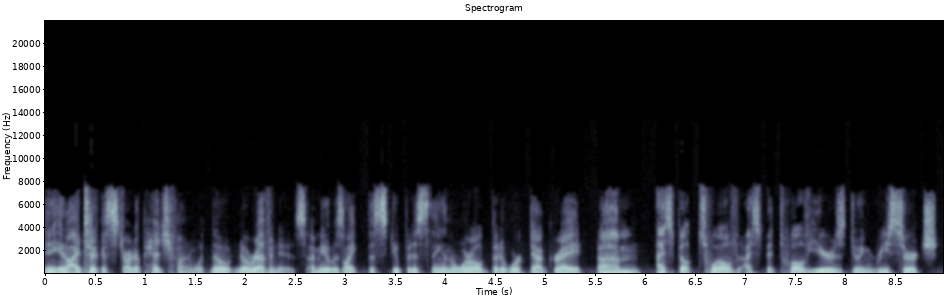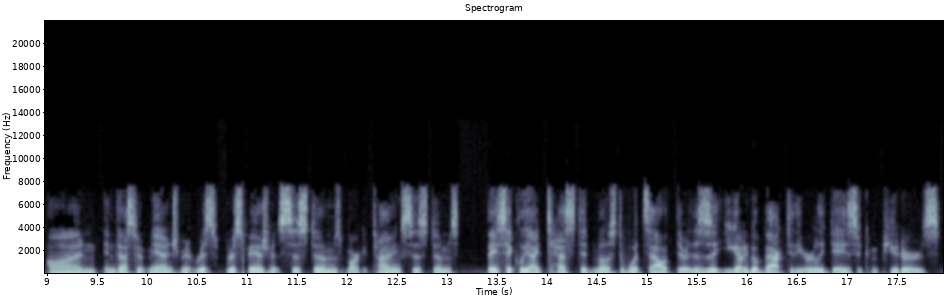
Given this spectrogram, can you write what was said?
and you know, I took a startup hedge fund with no no revenues. I mean, it was like the stupidest thing in the world, but it worked out great. Um, I spent twelve I spent twelve years doing research on investment management, risk risk management systems, market timing systems. Basically, I tested most of what's out there. This is you got to go back to the early days of computers,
